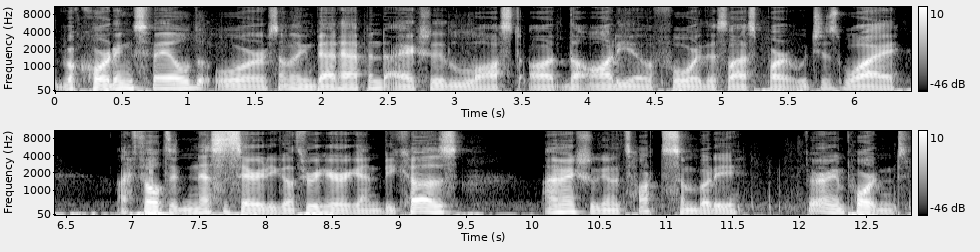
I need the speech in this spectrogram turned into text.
recordings failed or something bad happened. I actually lost the audio for this last part, which is why I felt it necessary to go through here again because I'm actually going to talk to somebody very important.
